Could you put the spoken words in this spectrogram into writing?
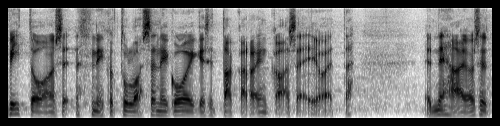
vito on se, niinku, tulossa niinku oikeasti takarenkaaseen jo, että, että nehän jo sit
